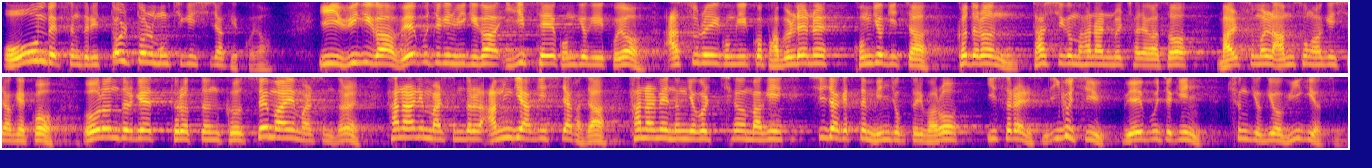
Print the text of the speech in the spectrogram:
온 백성들이 똘똘 뭉치기 시작했고요. 이 위기가 외부적인 위기가 이집트의 공격이 있고요. 아수르의 공격이 있고 바벨론의 공격이 있자 그들은 다시금 하나님을 찾아가서 말씀을 암송하기 시작했고 어른들에게 들었던 그 쇠마의 말씀들 하나님 말씀들을 암기하기 시작하자 하나님의 능력을 체험하기 시작했던 민족들이 바로 이스라엘이었습니다. 이것이 외부적인 충격이요 위기였습니다.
